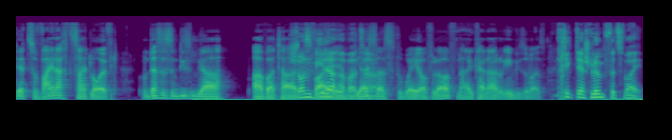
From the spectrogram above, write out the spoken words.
der zur Weihnachtszeit läuft. Und das ist in diesem Jahr Avatar Schon 2. wieder Wie Avatar. heißt das? The Way of Love? Nein, keine Ahnung, irgendwie sowas. Kriegt der Schlümpfe zwei.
